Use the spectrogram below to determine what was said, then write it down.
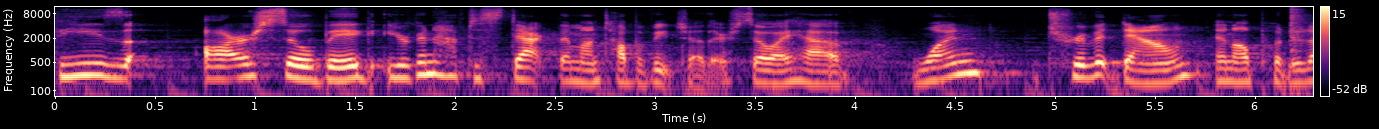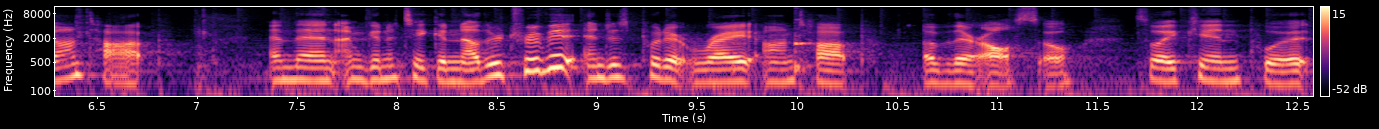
these are so big, you're gonna have to stack them on top of each other. So I have one trivet down and I'll put it on top. And then I'm gonna take another trivet and just put it right on top of there also. So I can put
